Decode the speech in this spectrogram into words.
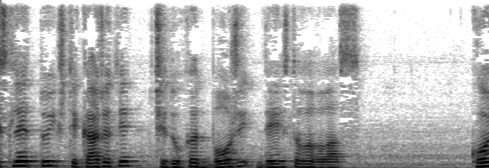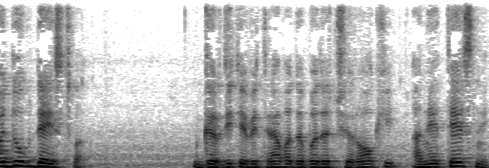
след той ще кажете, че Духът Божи действа във вас. Кой дух действа? Гърдите ви трябва да бъдат широки, а не тесни.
